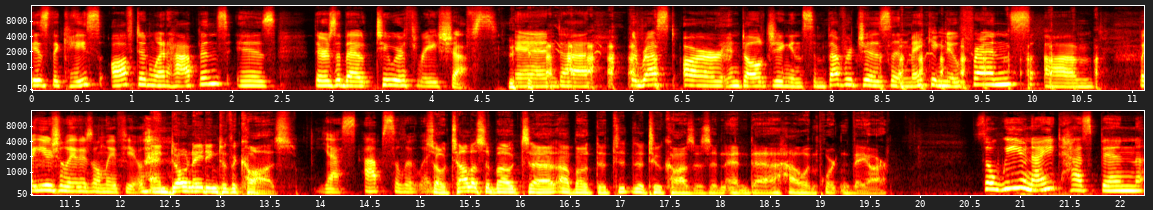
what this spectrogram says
is the case. Often, what happens is there's about two or three chefs, and uh, the rest are indulging in some beverages and making new friends. Um, but usually, there's only a few. And donating to the cause. Yes, absolutely. So tell us about uh, about the, t- the two causes and and uh, how important they are. So We Unite has been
